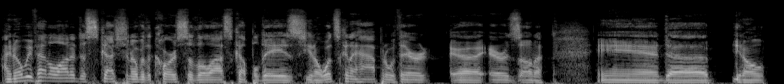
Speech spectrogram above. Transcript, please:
I know we've had a lot of discussion over the course of the last couple days. You know, what's going to happen with Air, uh, Arizona? And, uh, you know,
